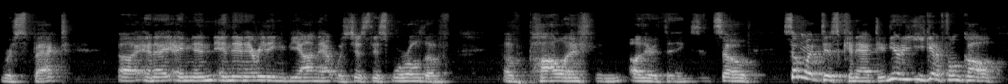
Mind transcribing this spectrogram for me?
respect. Uh, and I, and then, and then everything beyond that was just this world of, of polish and other things. And so somewhat disconnected, you know, you get a phone call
